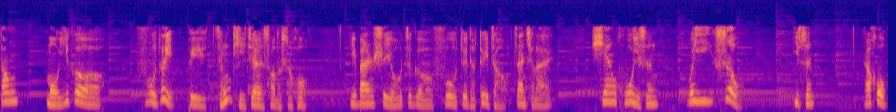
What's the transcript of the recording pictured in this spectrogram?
当某一个服务队被整体介绍的时候，一般是由这个服务队的队长站起来，先呼一声。威慑一声，然后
